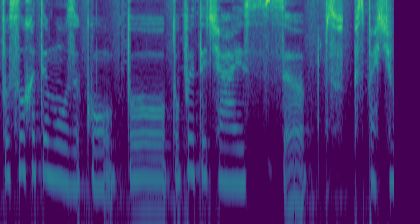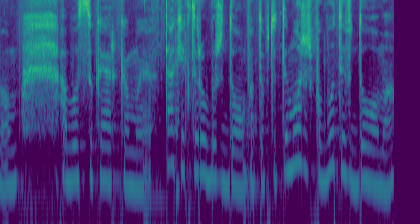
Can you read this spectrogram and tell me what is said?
послухати музику, по, попити чай з, з, печивом або з цукерками, так як ти робиш вдома. Тобто ти можеш побути вдома,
